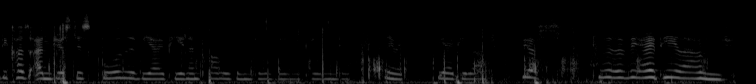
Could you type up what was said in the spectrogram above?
because I'm just as cool as a VIP, and I'm probably gonna get a VIP one day. Anyways, VIP lounge. VIP lounge.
